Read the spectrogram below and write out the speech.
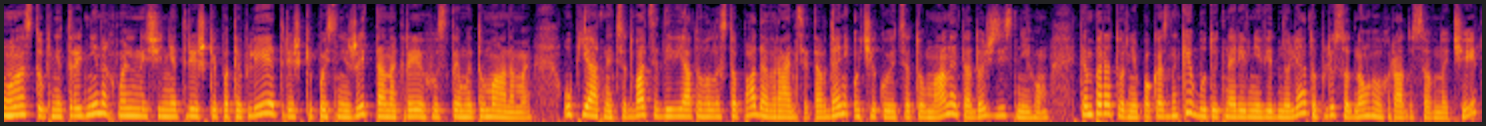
У наступні три дні на Хмельниччині трішки потепліє, трішки посніжить та накриє густими туманами. У п'ятницю, 29 листопада, вранці та вдень очікуються тумани та дощ зі снігом. Температурні показники будуть на рівні від 0 до плюс 1 градуса вночі.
